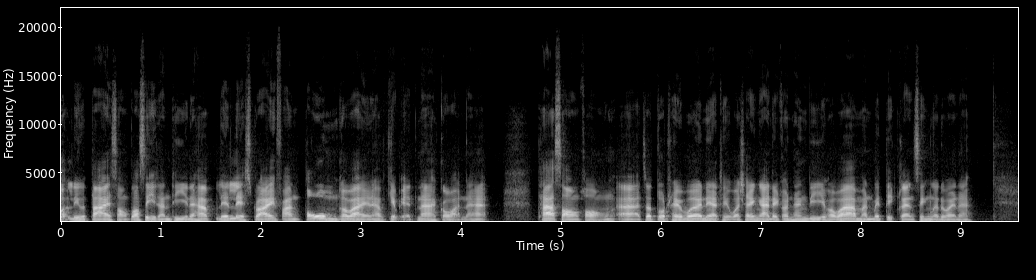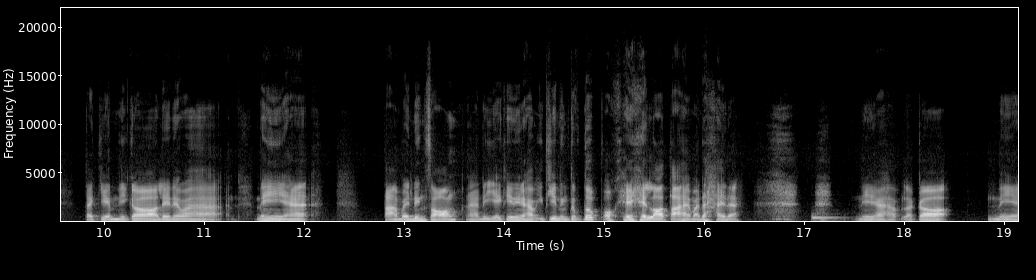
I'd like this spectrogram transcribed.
ะริวตาย 2 ต่อ 4 ทันทีนะครับเลนเลสไตรฟันต้มเข้าไปนะครับ เก็บเอ็ดนาก่อนนะฮะท่า 2 ของอ่าเจ้าตัวเทรเวอร์เนี่ยถือว่าใช้งานได้ค่อนข้างดี เพราะว่ามันไม่ติดแกลนซิ่งแล้วด้วยนะ แต่เกมนี้ก็เรียกได้ว่านี่ฮะตามไปหนึ่งสองอ่าดีเอีกทีนึงครับ อีกทีนึงตุ๊บๆ โอเค รอดตายมาได้นะ นี่นะครับ แล้วก็เนี่ย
